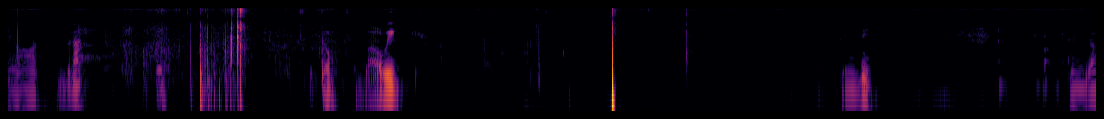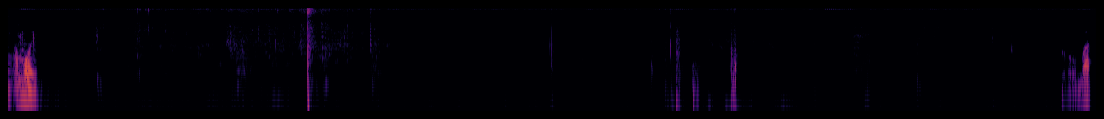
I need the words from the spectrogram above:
Ayun, na. Okay. Ito, bawig. Tindi ang amoy. Gubat.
